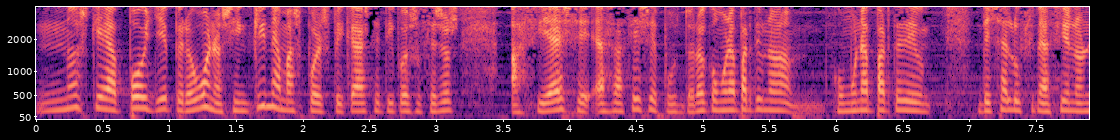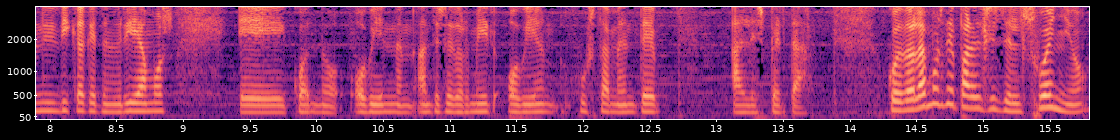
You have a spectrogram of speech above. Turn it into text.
no es que apoye, pero bueno, se inclina más por explicar este tipo de sucesos hacia ese, hacia ese punto, ¿no? Como una parte, una, como una parte de, esa alucinación onírica que tendríamos eh, cuando, o bien antes de dormir, o bien justamente al despertar. Cuando hablamos de parálisis del sueño,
